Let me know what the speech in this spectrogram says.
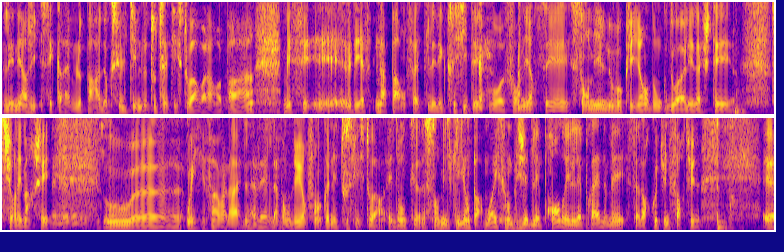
l'énergie. C'est quand même le paradoxe ultime de toute cette histoire. Voilà, on va pas. Hein. mais EDF n'a pas, en fait, l'électricité pour fournir ses 100 000 nouveaux clients. Donc, doit aller l'acheter sur les marchés. Ou. oui, enfin voilà, elle l'avait, elle l'a vendu. Enfin, on connaît tous l'histoire. Et donc, 100 euh, 000 clients par mois, ils sont obligés de les prendre, ils les prennent, mais ça leur coûte une fortune. Euh,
